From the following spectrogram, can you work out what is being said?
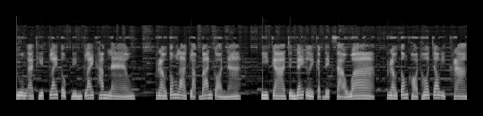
ดวงอาทิตย์ใกล้ตกดินใกล้ค่ำแล้ว เราต้องลากลับบ้านก่อนนะ อีกาจึงได้เอ่ยกับเด็กสาวว่า เราต้องขอโทษเจ้าอีกครั้ง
